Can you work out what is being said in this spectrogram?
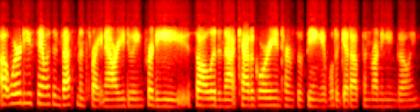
Uh, where do you stand with investments right now? Are you doing pretty solid in that category in terms of being able to get up and running and going?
